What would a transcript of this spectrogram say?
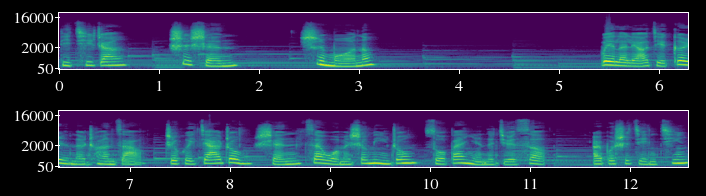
第七章是神是魔呢？为了了解个人的创造，只会加重神在我们生命中所扮演的角色，而不是减轻。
